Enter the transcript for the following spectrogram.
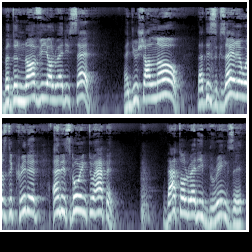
but the Navi already said, and you shall know that this Gzeira was decreed and it's going to happen that already brings it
